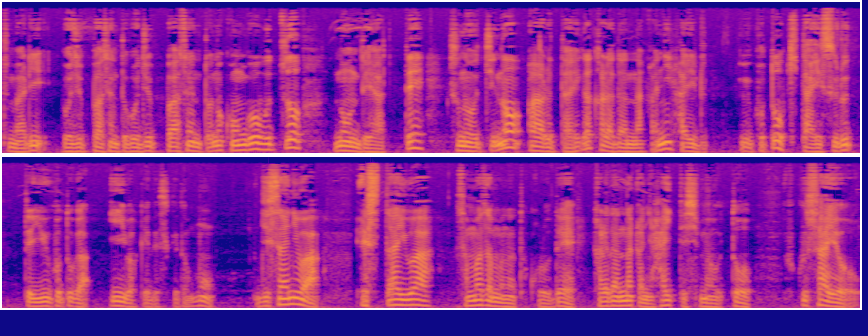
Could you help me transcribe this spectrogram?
つまり50%、50%の混合物を飲んでやって、そのうちの R 体が体の中に入ることを期待するっていうことがいいわけですけども、実際には S 体は様々なところで体の中に入ってしまうと副作用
